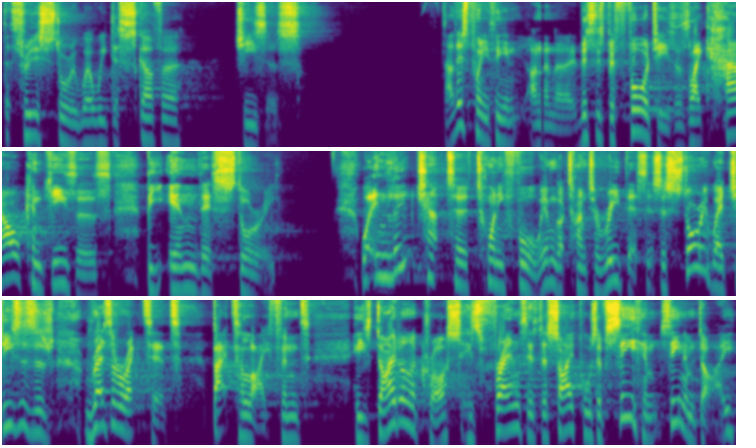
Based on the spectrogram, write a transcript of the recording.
that through this story where we discover Jesus. Now, at this point, you're thinking, oh, no, no, no, this is before Jesus. Like, how can Jesus be in this story? Well, in Luke chapter 24, we haven't got time to read this. It's a story where Jesus is resurrected back to life and he's died on a cross. His friends, his disciples have seen him, seen him die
